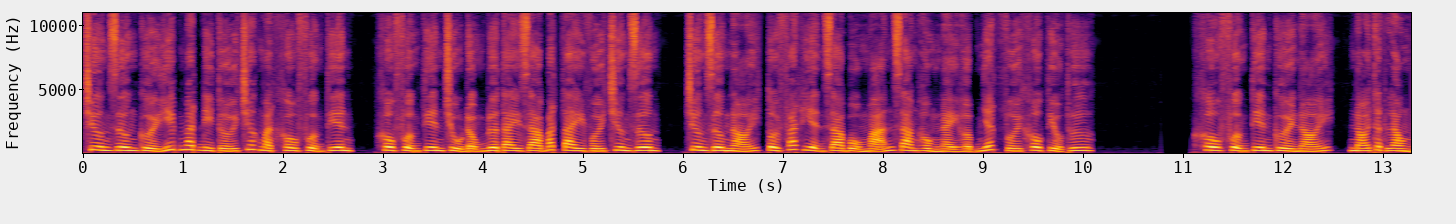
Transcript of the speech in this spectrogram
Trương Dương cười híp mắt đi tới trước mặt Khâu Phượng Tiên, Khâu Phượng Tiên chủ động đưa tay ra bắt tay với Trương Dương, Trương Dương nói tôi phát hiện ra bộ mãn giang hồng này hợp nhất với Khâu Tiểu Thư. Khâu Phượng Tiên cười nói, nói thật lòng,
